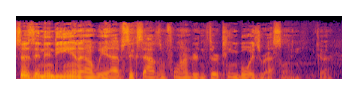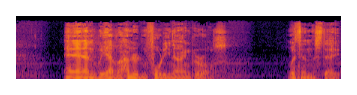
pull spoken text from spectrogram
says in Indiana we have 6,413 boys wrestling Okay. and we have 149 girls within the state.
